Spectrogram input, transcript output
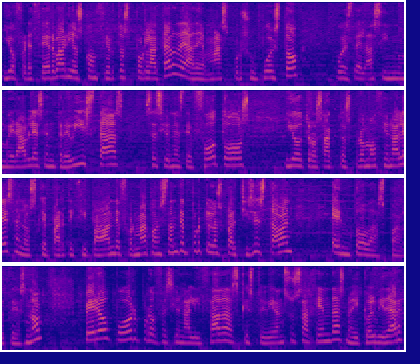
y ofrecer varios conciertos por la tarde. Además, por supuesto, pues de las innumerables entrevistas, sesiones de fotos y otros actos promocionales en los que participaban de forma constante porque los parchís estaban en todas partes, ¿no? Pero por profesionalizadas que estuvieran sus agendas, no hay que olvidar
